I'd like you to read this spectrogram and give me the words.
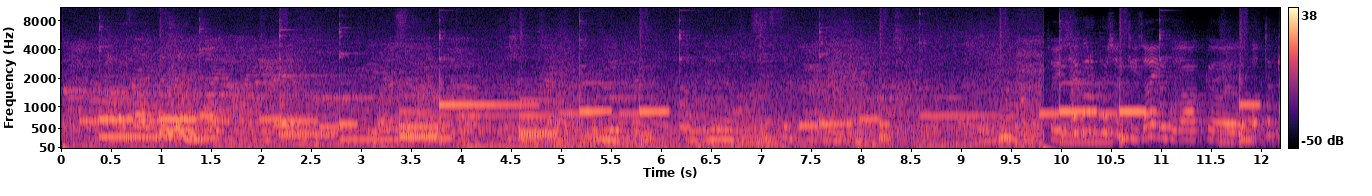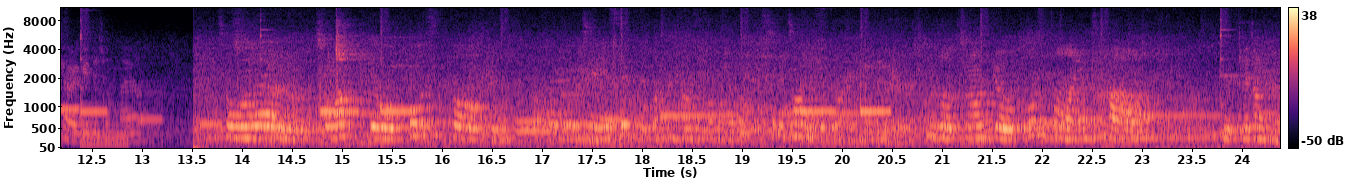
저는 패션 디자이너인데 어렸을 때부터 패션 디자이너 공부를 만드는 실습을 저희 세그룹 패션 디자인 고등학교 어떻게 알게 되셨나요? 저는 중학교 포스터 회사 그 계정 보고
